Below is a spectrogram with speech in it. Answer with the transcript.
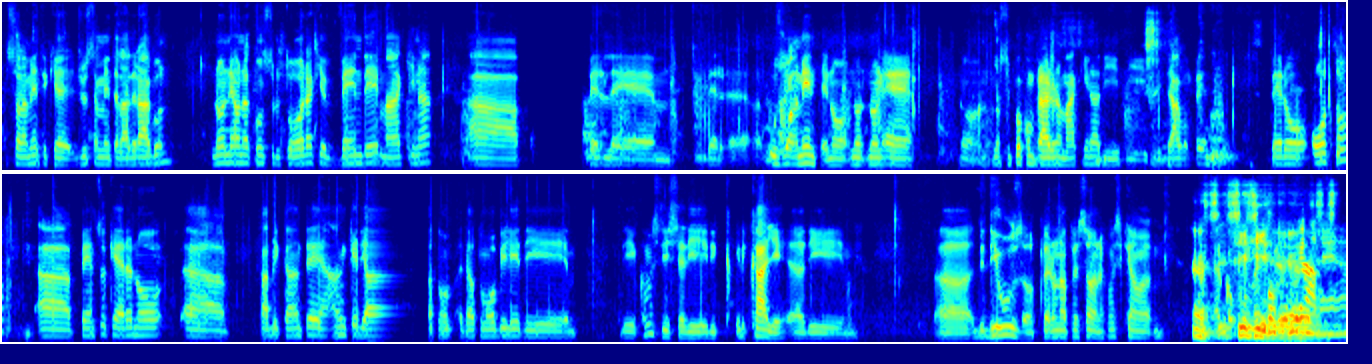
solamente che giustamente la Dragon, non è una costruttora che vende macchina uh, per le... Per, uh, usualmente no, no, non, è, no, non si può comprare una macchina di, di, di Dragon, penso. Però 8 uh, ah, penso che erano fabbricanti anche di, auto, di automobili di, di, come si dice, di, di, di cagli, eh, di, uh, di, di, uso per una persona, come si chiama? Eh, sì, ecco, sì, sì, quotidiane,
